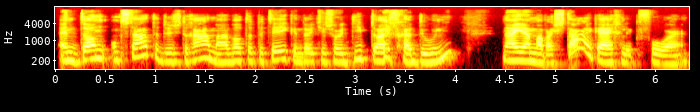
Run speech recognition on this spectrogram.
En dan ontstaat er dus drama, wat dat betekent dat je een soort deep dive gaat doen. Nou ja, maar waar sta ik eigenlijk voor?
